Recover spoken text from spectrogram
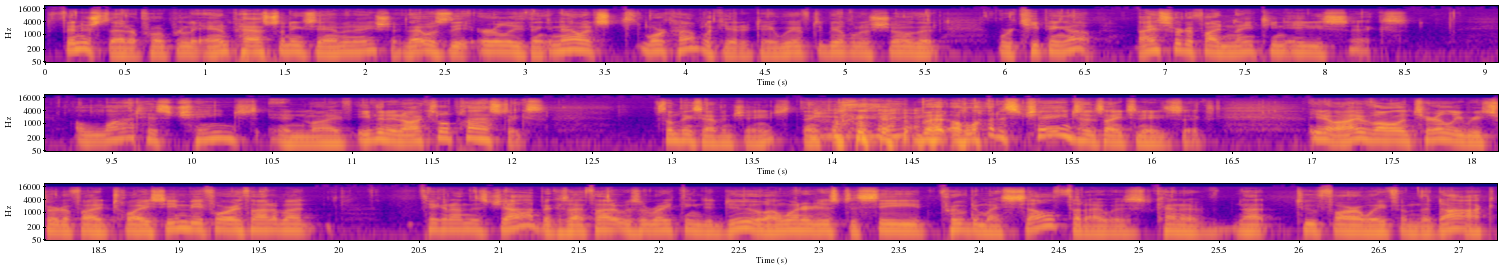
finished that appropriately and passed an examination. That was the early thing. Now it's more complicated today. We have to be able to show that we're keeping up. I certified in 1986. A lot has changed in my, even in oculoplastics. Some things haven't changed, thankfully, but a lot has changed since 1986. You know, I voluntarily recertified twice, even before I thought about taking on this job because I thought it was the right thing to do. I wanted just to see, prove to myself that I was kind of not too far away from the dock,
